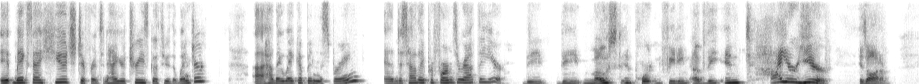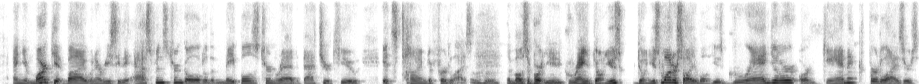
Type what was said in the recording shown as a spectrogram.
it makes a huge difference in how your trees go through the winter, uh, how they wake up in the spring, and just how they perform throughout the year. The the most important feeding of the entire year is autumn. And you mark it by whenever you see the aspens turn gold or the maples turn red, that's your cue. It's time to fertilize. Mhm. The most important, you need a gran. Don't use don't use water soluble. Use granular organic fertilizers,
